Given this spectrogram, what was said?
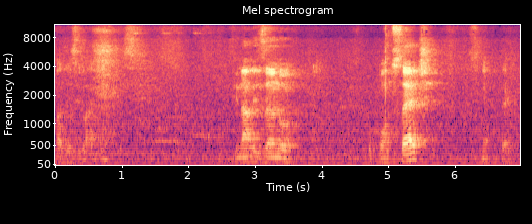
fazer esse ladinho. Finalizando o ponto 7. Pega.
